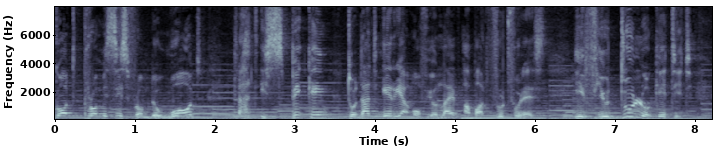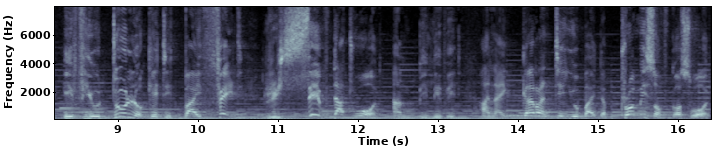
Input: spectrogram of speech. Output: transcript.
God promises from the word that is speaking to that area of your life about fruitfulness. If you do locate it, if you do locate it by faith, receive that word and believe it. And I guarantee you, by the promise of God's word,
